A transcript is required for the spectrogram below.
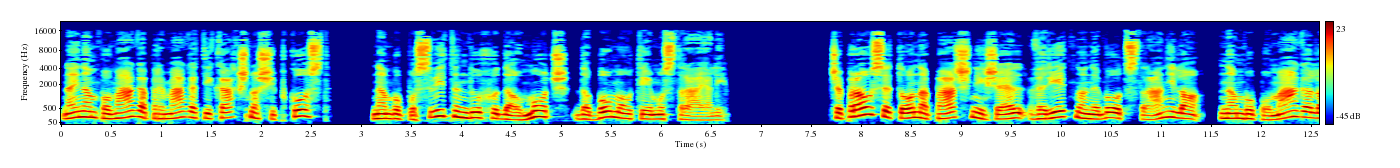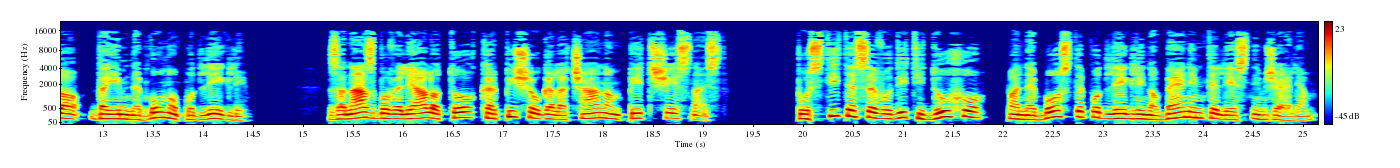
naj nam pomaga premagati kakšno šibkost, nam bo posveten duhu dal moč, da bomo v tem ustrajali. Čeprav se to napačnih žel verjetno ne bo odstranilo, nam bo pomagalo, da jim ne bomo podlegli. Za nas bo veljalo to, kar piše v Galačanom 5:16. Pustite se voditi duhu, pa ne boste podlegli nobenim telesnim željam.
